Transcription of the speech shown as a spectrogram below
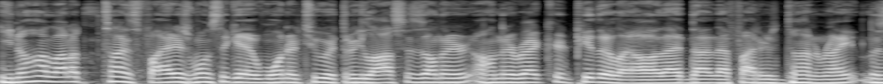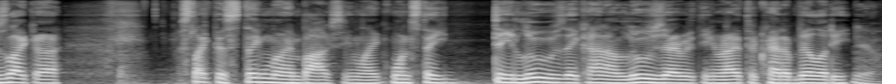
You know how a lot of times fighters once they get one or two or three losses on their on their record, people are like, "Oh, that that, that fighter's done." Right? There's like a, it's like the stigma in boxing. Like once they they lose, they kind of lose everything, right? Their credibility. Yeah.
